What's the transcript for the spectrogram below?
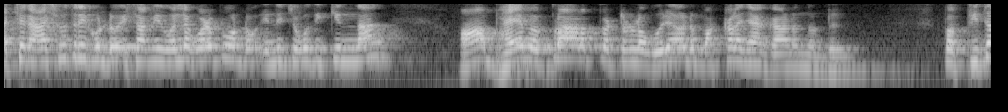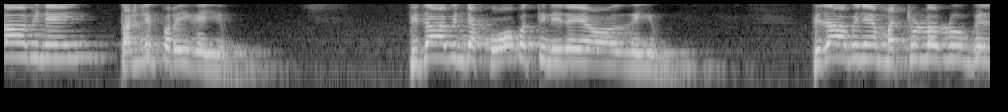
അച്ഛൻ ആശുപത്രി കൊണ്ടുപോയി സ്വാമി വല്ല കുഴപ്പമുണ്ടോ എന്ന് ചോദിക്കുന്ന ആ ഭയവെപ്രാളപ്പെട്ടുള്ള ഒരുപാട് മക്കളെ ഞാൻ കാണുന്നുണ്ട്. ഇപ്പോൾ പിതാവിനെ തള്ളിപ്പറയുകയും പിതാവിന്റെ കോപത്തിനിരയാവുകയും പിതാവിനെ മറ്റുള്ളവരുടെ മുമ്പിൽ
